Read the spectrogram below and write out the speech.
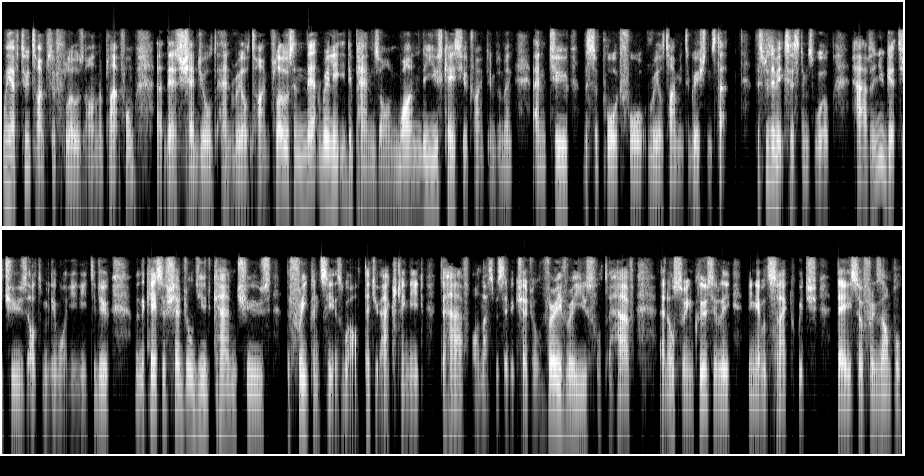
we have two types of flows on the platform. Uh, there's scheduled and real-time flows, and that really depends on one, the use case you're trying to implement, and two, the support for real-time integrations that the specific systems will have. And you get to choose ultimately what you need to do. In the case of scheduled, you can choose the frequency as well that you actually need to have on that specific schedule. Very, very useful to have. And also inclusively being able to select which day. So for example,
